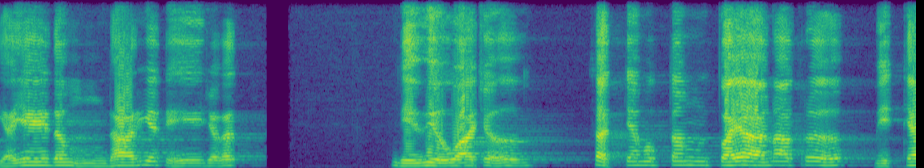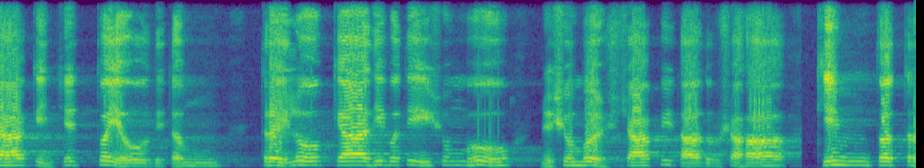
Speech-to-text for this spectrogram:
ययेदं धार्यते जगत् दिव्य उवाच सत्यमुक्तं त्वया नात्र मिथ्या किञ्चित् त्वयोदितं। त्रैलोक्याधिपति शुम्भो निशुम्भश्चापि तादृशः। किं तत्र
